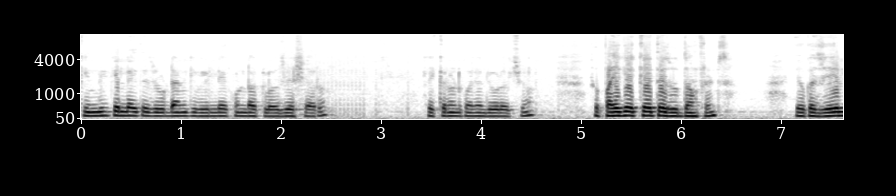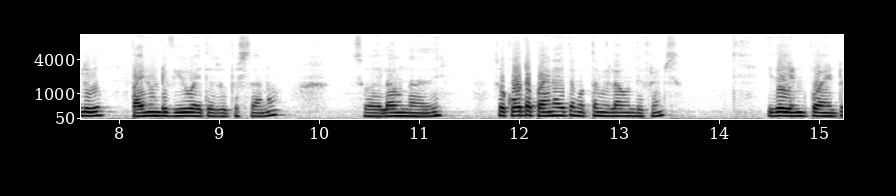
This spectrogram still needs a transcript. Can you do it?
కిందికి వెళ్ళి అయితే చూడడానికి వీలు లేకుండా క్లోజ్ చేశారు. సో ఇక్కడ నుండి కొంచెం చూడవచ్చు సో పైకి ఎక్కైతే చూద్దాం ఫ్రెండ్స్. ఈ యొక్క జైలు పైనుండి వ్యూ అయితే చూపిస్తాను. సో ఎలా ఉందనేది. సో కోట పైన అయితే మొత్తం ఇలా ఉంది ఫ్రెండ్స్. ఇదే ఎండ్ పాయింట్.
